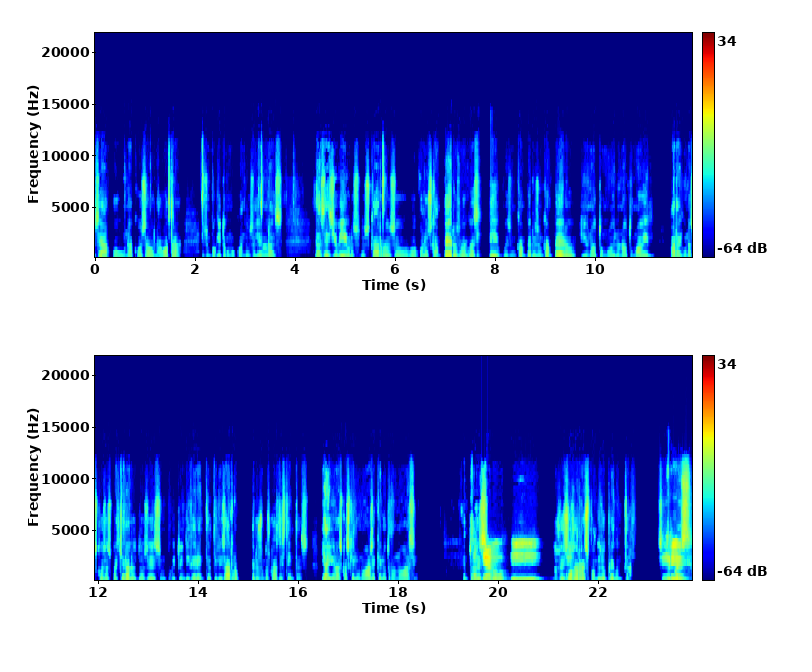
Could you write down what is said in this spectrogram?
sea o una cosa o la otra, es un poquito como cuando salieron las, las SUV o los, los carros o, los camperos o algo así, pues un campero es un campero y un automóvil un automóvil. Para algunas cosas cualquiera de los dos es un poquito indiferente utilizarlo, pero son dos cosas distintas. Y hay unas cosas que el uno hace que el otro no hace. Entonces, Santiago, y... No sé si eso responde su pregunta. Sí, pues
